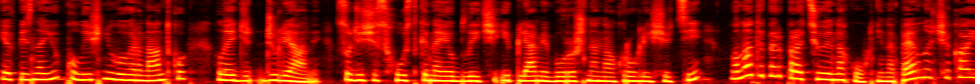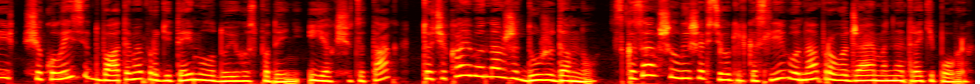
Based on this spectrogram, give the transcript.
я впізнаю колишню гувернантку леді Джуліани, судячи з хустки на її обличчі і плямі борошна на округлій щоці, вона тепер працює на кухні, напевно, чекає, що колись дбатиме про дітей молодої господині. І якщо це так, то чекає вона вже дуже давно. Сказавши лише всього кілька слів, вона проводжає мене на третій поверх.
